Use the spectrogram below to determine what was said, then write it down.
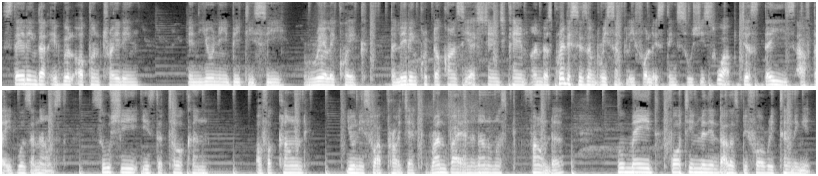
stating that it will open trading in Uni BTC really quick. The leading cryptocurrency exchange came under criticism recently for listing SushiSwap just days after it was announced. Sushi is the token of a cloned Uniswap project run by an anonymous founder who made $14 million before returning it.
